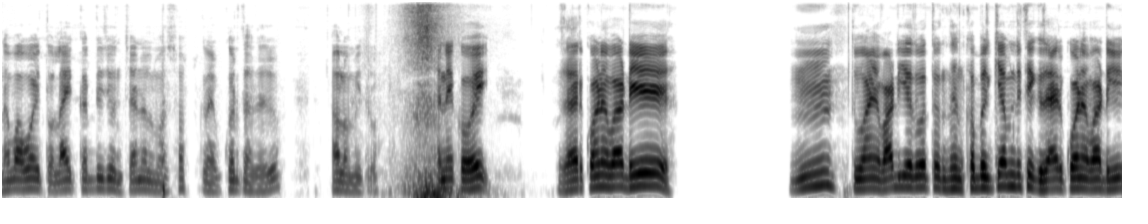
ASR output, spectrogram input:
નવા હોય તો લાઇક કરી દેજો અને ચેનલમાં સબસ્ક્રાઈબ કરતા જજો હાલો મિત્રો. અને કોઈ જાહેર કોણે વાઢી? હમ, તું અહીંયા વાડીએ તો તને ખબર કેમ નથી કે જાહેર કોણે વાઢી?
